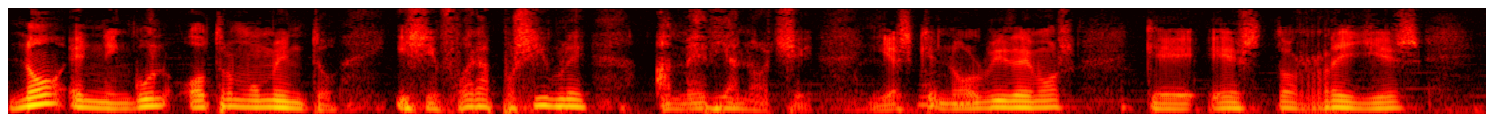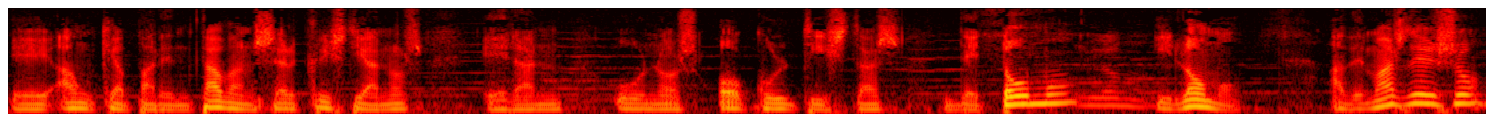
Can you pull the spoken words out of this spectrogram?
no en ningún otro momento, y si fuera posible, a medianoche. Y es que no olvidemos que estos reyes, eh, aunque aparentaban ser cristianos, eran unos ocultistas de tomo y lomo. Además de eso,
